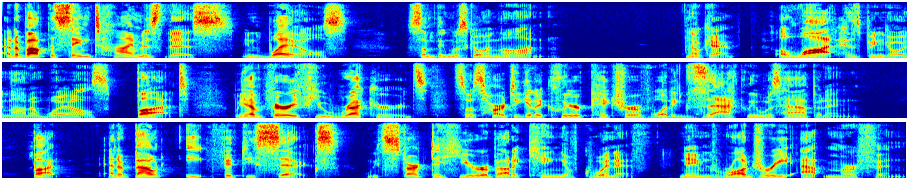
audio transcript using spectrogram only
At about the same time as this, in Wales, something was going on. Okay, a lot has been going on in Wales, but we have very few records, so it's hard to get a clear picture of what exactly was happening. But at about 856, we start to hear about a king of Gwynedd named Rhodri ap Merfyn.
